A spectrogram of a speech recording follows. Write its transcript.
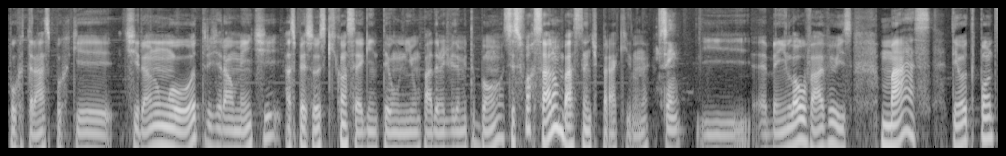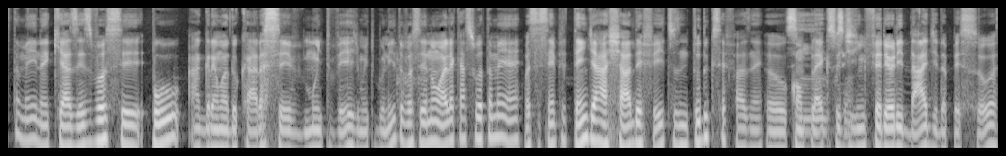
Por trás, porque tirando um ou outro, geralmente as pessoas que conseguem ter um, um padrão de vida muito bom se esforçaram bastante para aquilo, né? Sim. E é bem louvável isso. Mas tem outro ponto também, né? Que às vezes você, por a grama do cara ser muito verde, muito bonita, você não olha que a sua também é. Você sempre tende a achar defeitos em tudo que você faz, né? O Sim, complexo sim. de inferioridade da pessoa,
